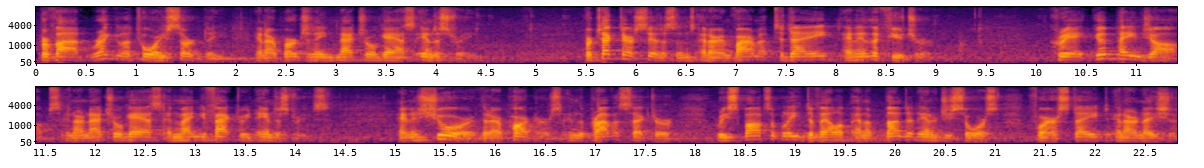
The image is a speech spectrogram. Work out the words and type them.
provide regulatory certainty in our burgeoning natural gas industry, protect our citizens and our environment today and in the future, create good-paying jobs in our natural gas and manufacturing industries, and ensure that our partners in the private sector responsibly develop an abundant energy source for our state and our nation.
